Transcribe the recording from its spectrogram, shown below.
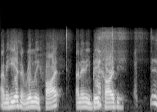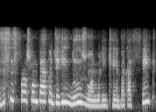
I mean, he hasn't really fought on any big cards. Is this his first one back, or did he lose one when he came back? I think.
